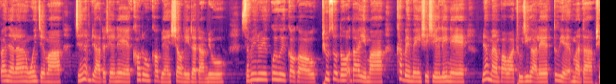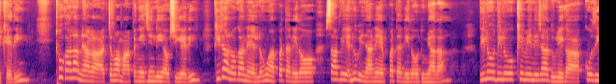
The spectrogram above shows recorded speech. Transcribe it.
ပန်းချံလန်းဝင်းကျင်မှာဂျင်းအပြာတစ်ထဲနဲ့ခောက်ထုံခောက်ပြန်ရှောင်နေတတ်တာမျိုးသပင်တွေကိုွေ့ကွေ့ကောက်ကောက်ဖြူစွတ်သောအသားရည်မှာခပ်ပိန်ပိန်ရှည်ရှည်လေးနဲ့မျက်မှန်ပါဝါထူကြီးကလည်းသူ့ရဲ့အမှတ်သားဖြစ်ခဲ့သည်ထိုကာလများကကျမမှာတငယ်ချင်း၄ယောက်ရှိခဲ့သည်ဂီတလောကနဲ့လုံးဝပတ်သက်နေသောစာပေအမှုပညာနဲ့ပတ်သက်နေသောသူများသာ ဒီလိုဒီလိုခင်မင်နေကြသူတွေကကိုစီ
